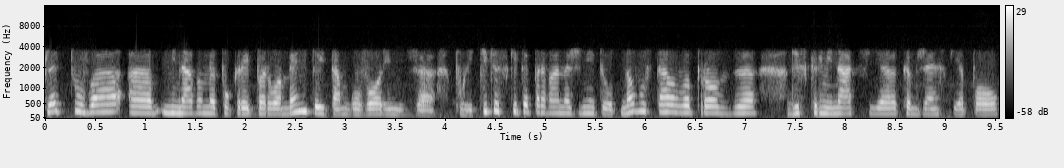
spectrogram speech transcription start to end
След това а, минаваме покрай парламента и там говорим за политическите права на жените. Отново става въпрос за дискриминация към женския пол.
